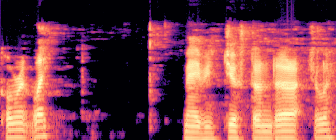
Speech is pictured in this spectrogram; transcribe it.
currently. Maybe just under actually.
